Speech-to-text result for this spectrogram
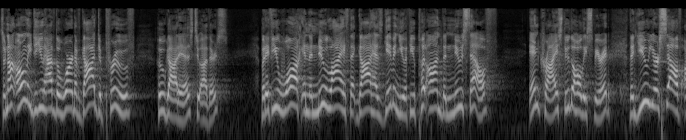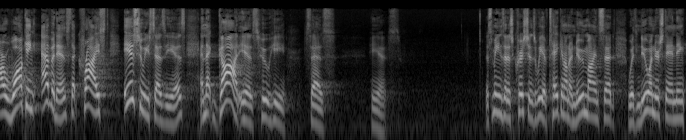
So not only do you have the Word of God to prove who God is to others, but if you walk in the new life that God has given you, if you put on the new self, in Christ through the Holy Spirit, then you yourself are walking evidence that Christ is who he says he is and that God is who he says he is. This means that as Christians, we have taken on a new mindset with new understanding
